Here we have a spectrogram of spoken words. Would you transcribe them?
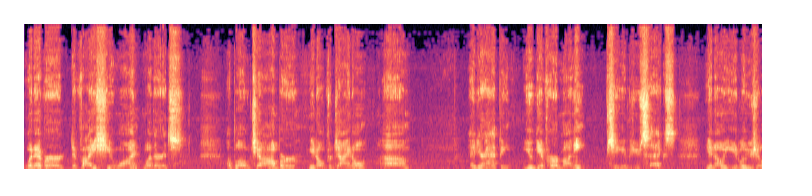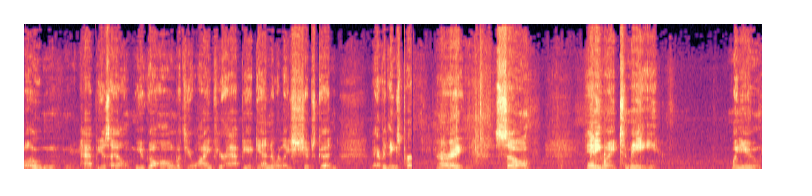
whatever device you want, whether it's a blow job or, you know, vaginal. Um, and you're happy. You give her money, she gives you sex, you know, you lose your load and you're happy as hell. You go home with your wife, you're happy again, the relationship's good, everything's perfect. All right, so anyway, to me, when you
